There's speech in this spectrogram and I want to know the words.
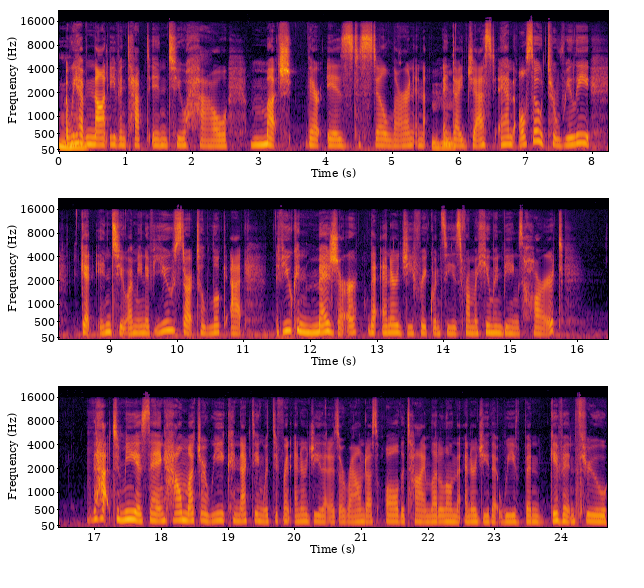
we mm-hmm. have not even tapped into how much there is to still learn and, and mm-hmm. digest and also to really get into. I mean, if you start to look at, if you can measure the energy frequencies from a human being's heart, that to me is saying how much are we connecting with different energy that is around us all the time, let alone the energy that we've been given through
